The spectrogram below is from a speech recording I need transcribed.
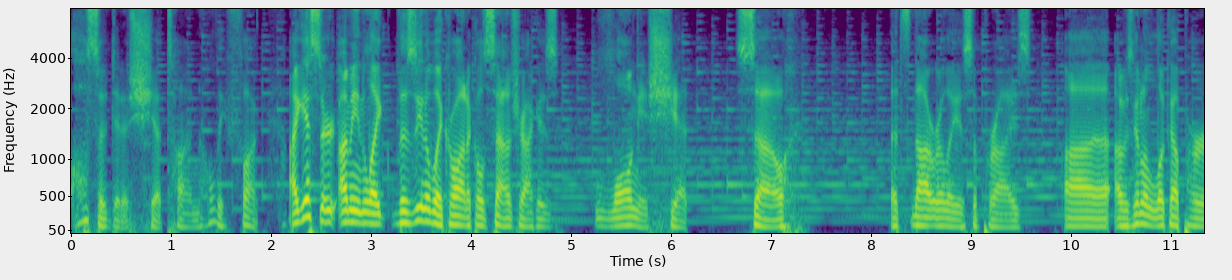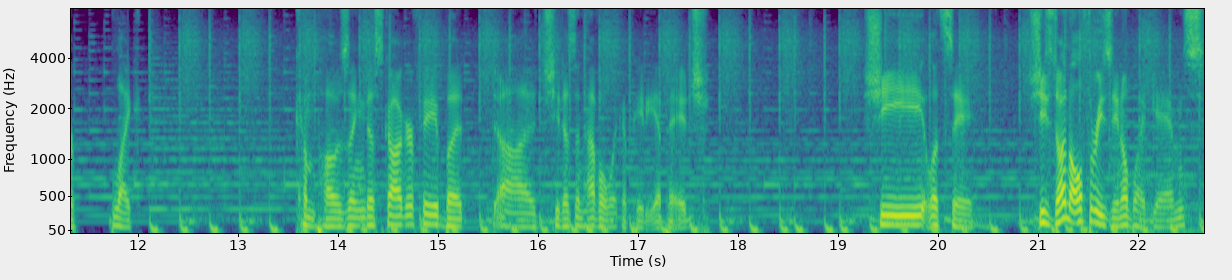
also did a shit ton. Holy fuck. I guess I mean like the Xenoblade Chronicles soundtrack is long as shit. So that's not really a surprise. Uh I was going to look up her like composing discography, but uh she doesn't have a Wikipedia page. She, let's see. She's done all three Xenoblade games.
